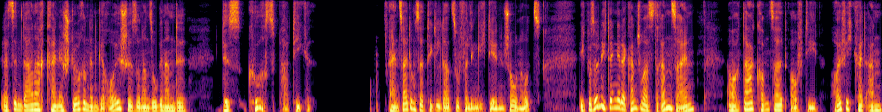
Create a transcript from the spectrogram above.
das sind danach keine störenden Geräusche, sondern sogenannte Diskurspartikel. Ein Zeitungsartikel dazu verlinke ich dir in den Show Notes. Ich persönlich denke, da kann schon was dran sein, aber auch da kommt es halt auf die Häufigkeit an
